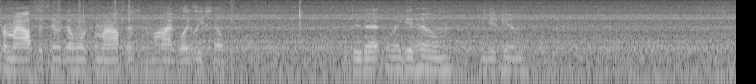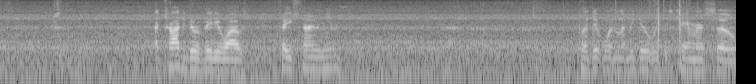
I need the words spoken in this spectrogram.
from my office. I haven't done one from my office in live lately, so we'll do that when I get home. Get him. I tried to do a video while I was FaceTiming him. But it wouldn't let me do it with this camera, so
